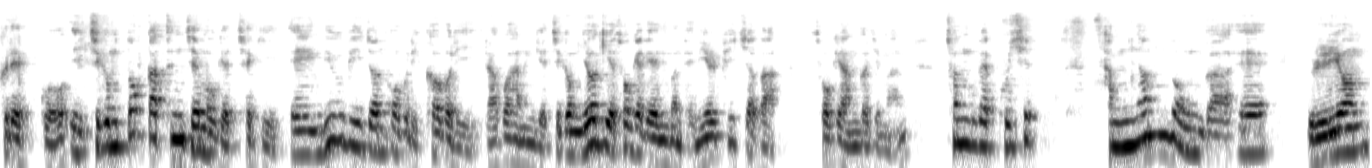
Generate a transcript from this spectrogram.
그랬고 이 지금 똑같은 제목의 책이 A New Vision of Recovery라고 하는 게 지금 여기에 소개되어 있는 건 데니엘 피셔가 소개한 거지만 1993년도인가에 윌리엄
